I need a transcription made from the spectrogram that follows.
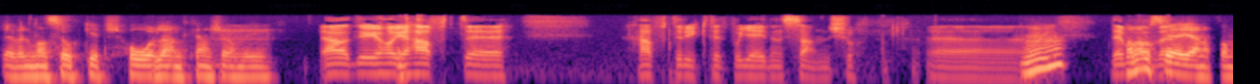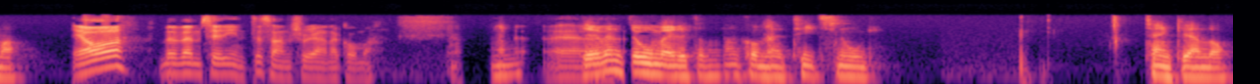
det är väl Mandzukic, Haaland kanske om vi... Mm. Ja, det har ju haft, eh, haft ryktet på Jadon Sancho. Eh, Mm. det Honom ser jag gärna komma. ja, men vem ser inte Sancho gärna komma? Mm. Eh, Det är väl inte omöjligt att han kommer tids nog. Tänker jag ändå.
